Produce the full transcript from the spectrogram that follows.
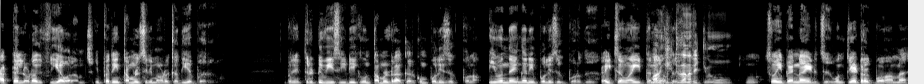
ஏர்டெல்லோட அது ஃப்ரீயாக வர ஆரம்பிச்சு. இப்போ நீ தமிழ் சினிமாவோட கதையை பாரு. இப்போ நீ திருட்டு விசிடிக்கும் தமிழ் ராக்கருக்கும் போலீஸுக்கு போகலாம் இவன் எங்கே நீ போலீஸுக்கு போகிறது ரைட்ஸை வாங்கிட்டு தானே வந்து தானே வைக்கணும். ஸோ இப்போ என்ன ஆயிடுச்சு? உன் தியேட்டருக்கு போகாமல்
